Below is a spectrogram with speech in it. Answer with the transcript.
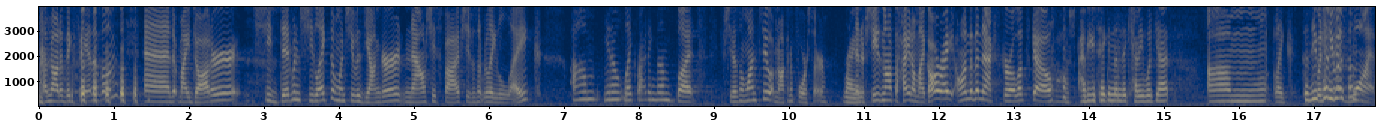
I'm not a big fan of them. And my daughter, she did when she liked them when she was younger. Now she's five. She doesn't really like, um, you know, like riding them. But if she doesn't want to, I'm not going to force her. Right. And if she's not the height, I'm like, all right, on to the next girl. Let's go. Gosh, have you taken them to Kennywood yet? Um, like 'Cause you when she was one,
